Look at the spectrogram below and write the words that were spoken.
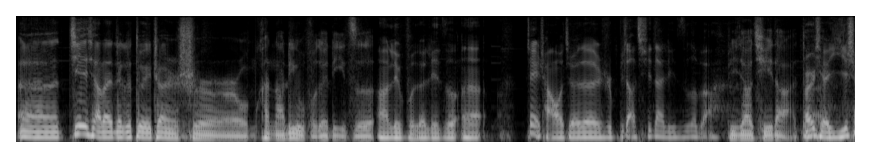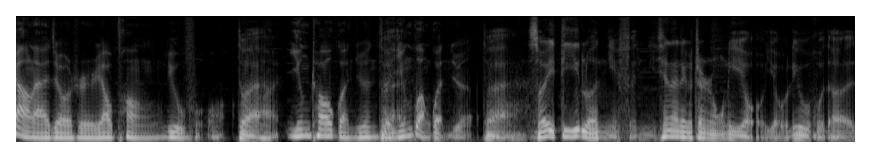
呃，接下来这个对阵是我们看到利物浦对利兹，啊，利物浦对利兹，嗯，这场我觉得是比较期待利兹吧，比较期待，而且一上来就是要碰利物浦，对。啊，英超冠军对对。英冠冠军，对，所以第一轮你分你现在这个阵容里有有利物浦的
